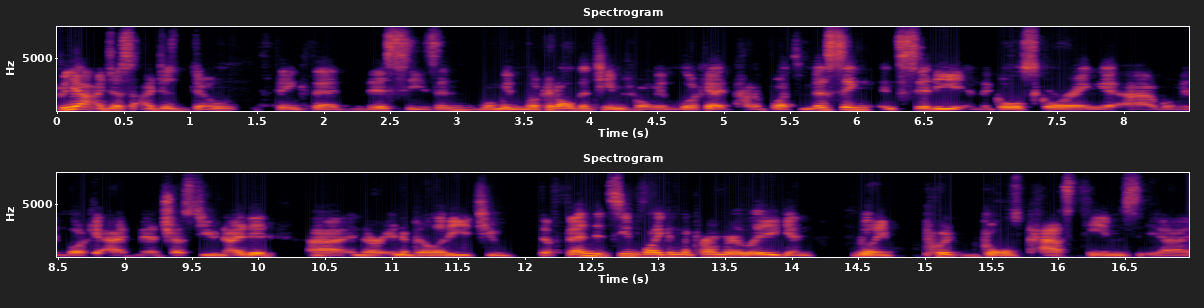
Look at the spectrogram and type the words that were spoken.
But yeah, I just I just don't think that this season, when we look at all the teams, when we look at kind of what's missing in City and the goal scoring, uh, when we look at Manchester United uh, and their inability to defend, it seems like in the Premier League and really put goals past teams, uh,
